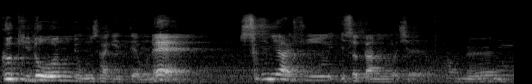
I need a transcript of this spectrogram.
그 기도원 용사기 때문에 승리할 수 있었다는 것이에요. 아멘.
